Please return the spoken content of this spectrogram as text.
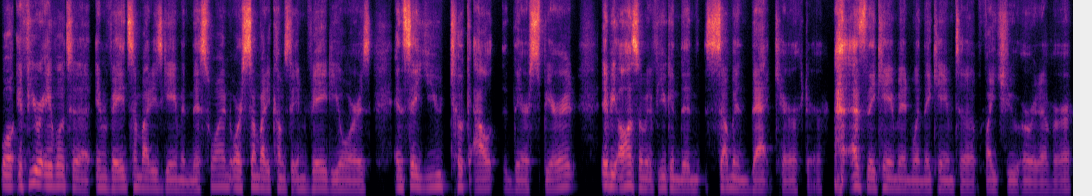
Well, if you were able to invade somebody's game in this one, or somebody comes to invade yours, and say you took out their spirit, it'd be awesome if you can then summon that character as they came in when they came to fight you or whatever.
